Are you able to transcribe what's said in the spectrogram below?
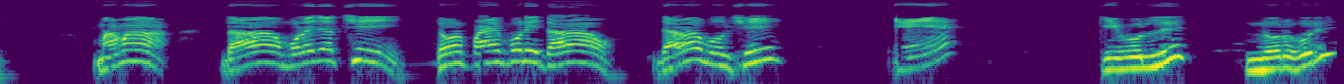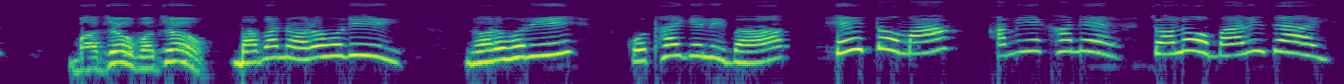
মামা দাঁড়াও মরে যাচ্ছি। তোমার পায়ে পড়ি দাঁড়াও। দাঁড়াও বলছি। এ কি বললি? নরহরি? বাঁচাও বাঁচাও। বাবা নরহরি নরহরি, কোথায় গেলি বাপ? এই তো মা, আমি এখানে। চলো, বাড়ি যাই।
